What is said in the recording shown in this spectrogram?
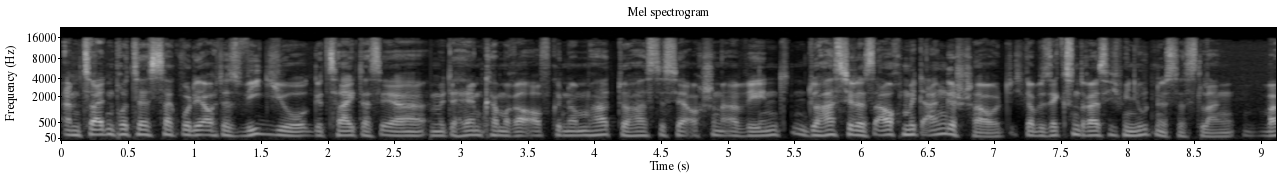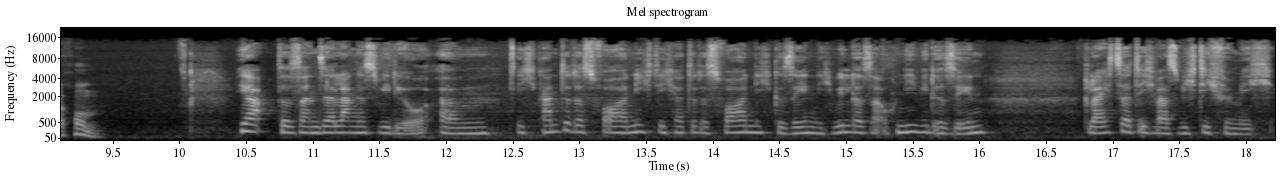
Am zweiten Prozesstag wurde ja auch das Video gezeigt, das er mit der Helmkamera aufgenommen hat. Du hast es ja auch schon erwähnt. Du hast dir das auch mit angeschaut. Ich glaube, 36 Minuten ist das lang. Warum? Ja, das ist ein sehr langes Video. Ähm, ich kannte das vorher nicht. Ich hatte das vorher nicht gesehen. Ich will das auch nie wieder sehen. Gleichzeitig war es wichtig für mich.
